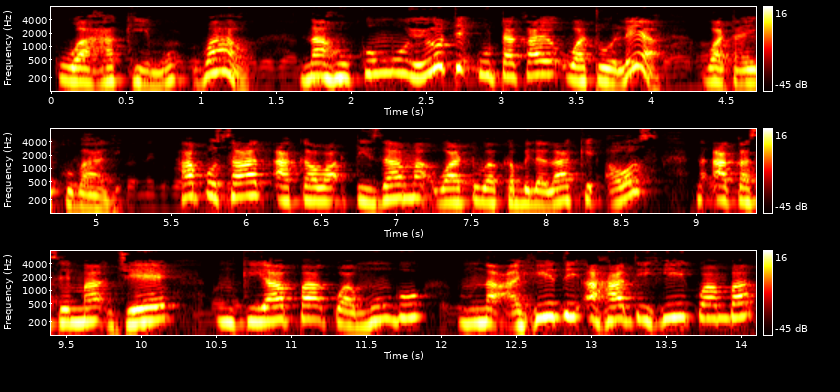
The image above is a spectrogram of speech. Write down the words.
kuwa wao na hukumu yoyote utakayowatolea wataikubali. Hapo saad akawatizama watu wa kabila lake aus na akasema je mkiapa kwa mungu mnaahidi ahadi hii kwamba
